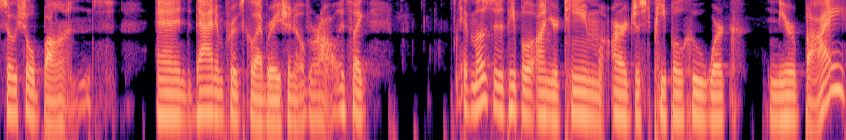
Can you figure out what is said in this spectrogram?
social bonds and that improves collaboration overall. It's like if most of the people on your team are just people who work nearby,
